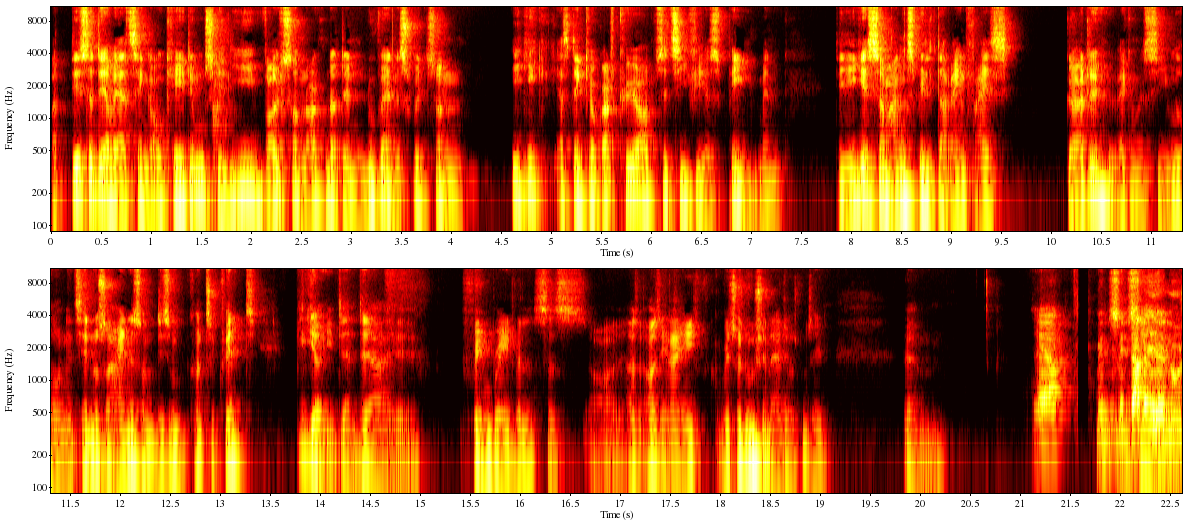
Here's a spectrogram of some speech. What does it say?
og det er så der, hvor jeg tænker, okay, det er måske lige voldsomt nok, når den nuværende Switch sådan ikke, altså den kan jo godt køre op til 1080p, men det er ikke så mange spil, der rent faktisk gør det, hvad kan man sige, ud over Nintendos egne, som ligesom konsekvent bliver i den der øh, frame rate, vel? Så, og, også, eller i resolution er det jo sådan set. Øhm, ja, men, men der vil jeg nu...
